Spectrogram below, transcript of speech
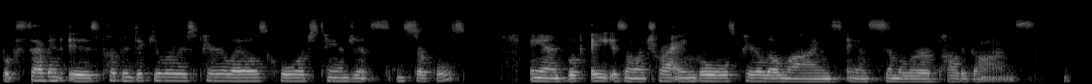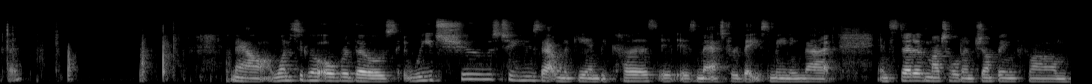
Book seven is perpendiculars, parallels, chords, tangents, and circles. And book eight is on triangles, parallel lines, and similar polygons. Okay. Now, I wanted to go over those. We choose to use that one again because it is mastery based, meaning that instead of my children jumping from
